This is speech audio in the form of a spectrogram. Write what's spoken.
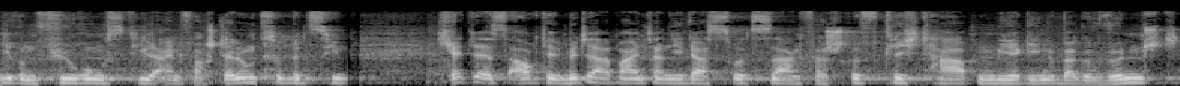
Ihren Führungsstil einfach Stellung zu beziehen. Ich hätte es auch den Mitarbeitern, die das sozusagen verschriftlicht haben, mir gegenüber gewünscht,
